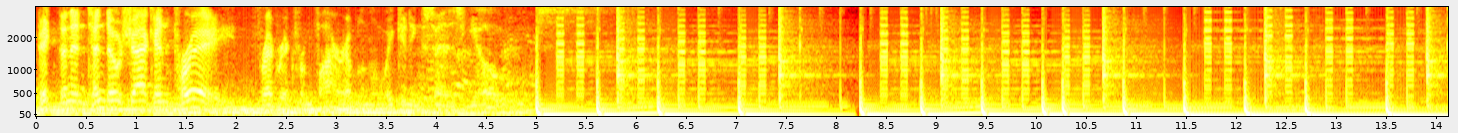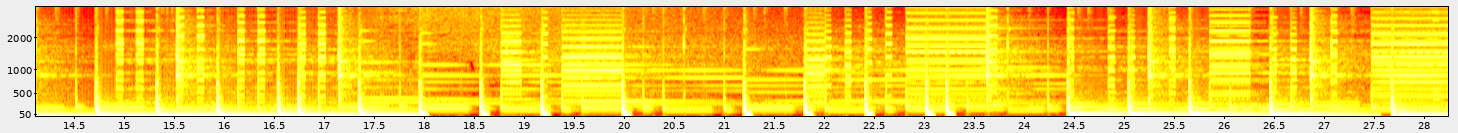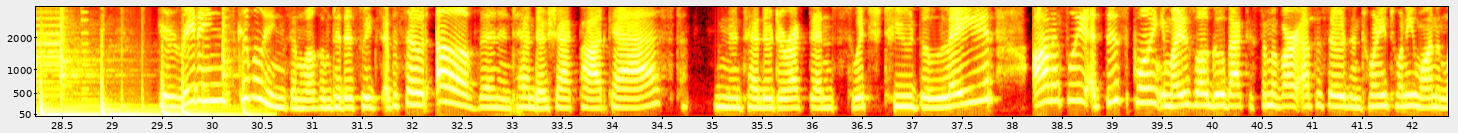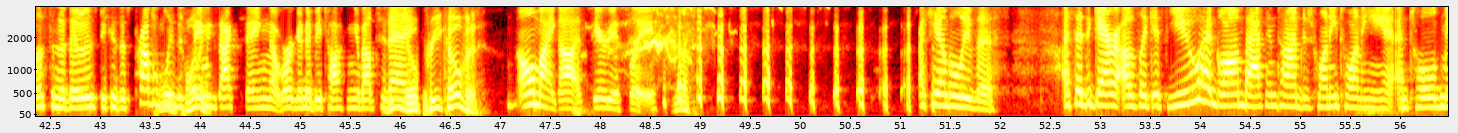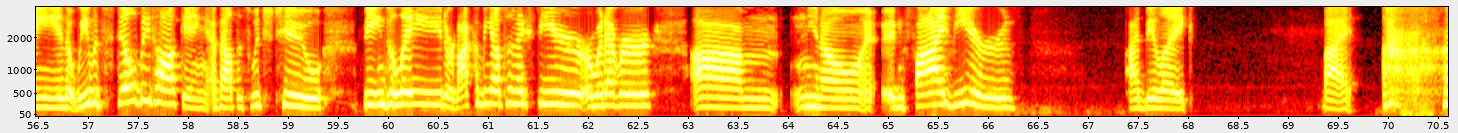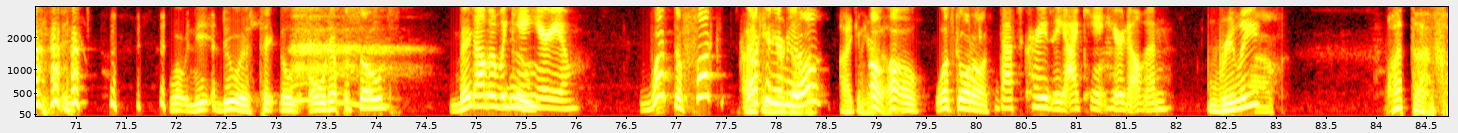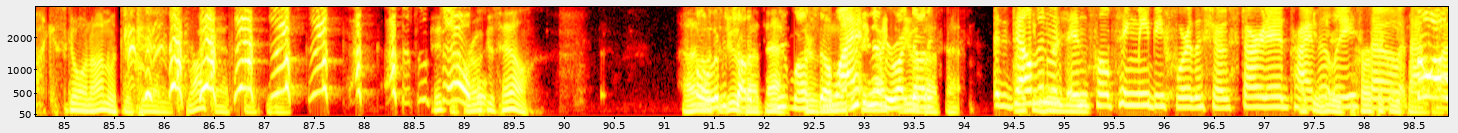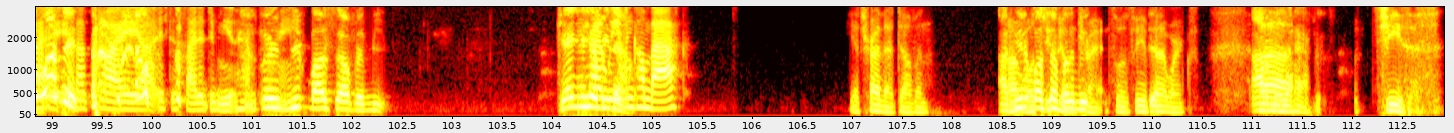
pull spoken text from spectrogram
Pick the Nintendo Shack and pray. Frederick from Fire Emblem Awakening says, yo. Greetings, and welcome to this week's episode of the Nintendo Shack podcast. Nintendo Direct and Switch 2 delayed. Honestly, at this point, you might as well go back to some of our episodes in 2021 and listen to those because it's probably the same exact thing that we're going to be talking about today. go pre-COVID. Oh my God, seriously. I can't believe this. I said to Garrett, I was like, if you had gone back in time to 2020 and told me that we would still be talking about the Switch 2 being delayed or not coming out till next year or whatever, um, you know, in five years, I'd be like, bye. What we need to do is take those old episodes, make Delvin, them we new. can't hear you. What the fuck? I Y'all can can't hear hear me at all? I can hear. Oh, uh oh. What's going on? That's crazy. I can't hear Delvin. Really? Wow. What the fuck is going on with this broadcast? stuff today? this is It's terrible. broke as hell. I don't Oh, know let me try to that. mute myself. What? nothing You hear me right do down about that. Uh, Delvin was you. insulting me before the show started can hear you privately, so that's fine. No, I why, wasn't. That's why uh, I decided to mute him for Let me me. mute myself and mute. Can you Should I hear me leave now? and come back? Yeah, try that, Delvin. I don't muted know, she's myself gonna and mute. try it, so we'll see if Yeah. that works. I don't know Uh, what happened. Jesus.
